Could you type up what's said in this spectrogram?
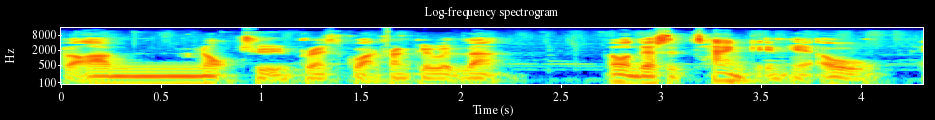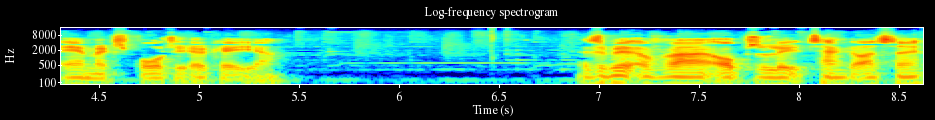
But I'm not too impressed, quite frankly, with that. Oh, and there's a tank in here. Oh, AMX-40. Okay, yeah. It's a bit of an obsolete tank, I'd say.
